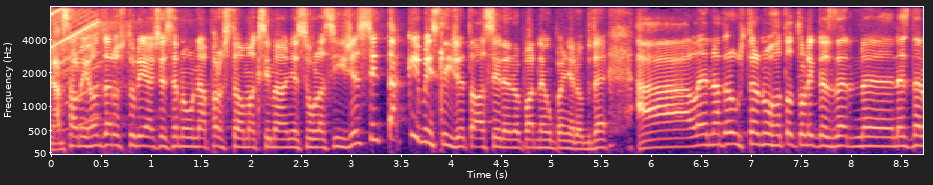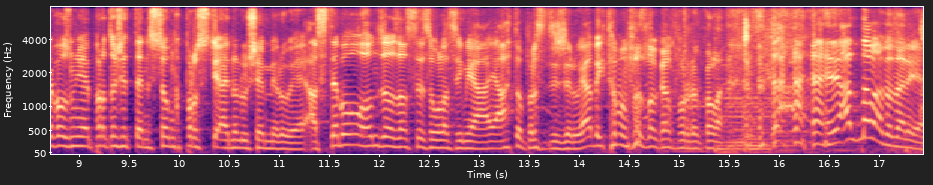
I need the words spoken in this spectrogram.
Napsal mi Honza do studia, že se mnou naprosto maximálně souhlasí, že si taky myslí, že to asi nedopadne úplně dobře, ale na druhou stranu ho to tolik nezner, ne, neznervozňuje, protože ten song prostě a jednoduše miluje. A s tebou, Honzo, zase souhlasím já, já to prostě žeru, já bych tomu poslouchal furt dokola. a znova to tady je.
